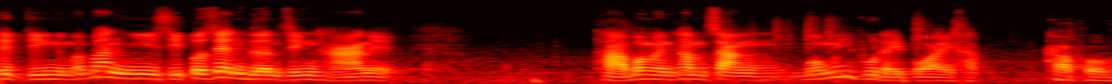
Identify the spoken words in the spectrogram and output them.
ที่จริงนี่มันประมาณ20%เดือนสิงหาเนี่ย ถ้าบ่เป็นคำสั่งบ่มีผู้ใดปล่อยครับครับผม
